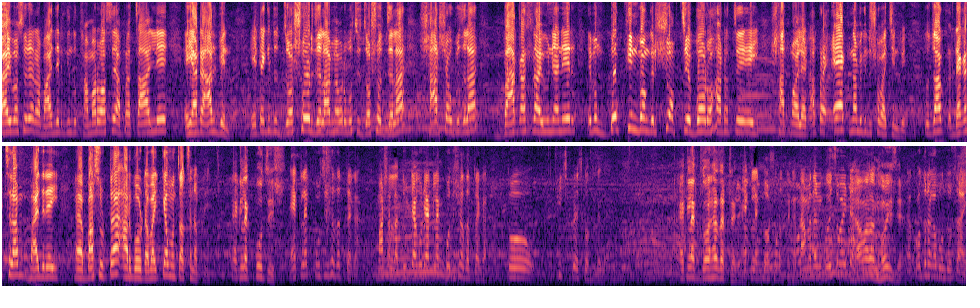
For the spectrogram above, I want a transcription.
গাবি বাছুরের, আর ভাইদের কিন্তু খামারও আছে, আপনারা চাইলে এই হাটে আসবেন। এটা কিন্তু যশোর জেলা, আমি আবার বলছি, যশোর জেলা, সারসা উপজেলা বাগাসরা ইউনিয়নের এবং দক্ষিণবঙ্গের সবচেয়ে বড় হাট হচ্ছে এই সাত মাইল হাট। আপনারা এক নামে কিন্তু সবাই চিনবে। তো যাক দেখাচ্ছিলাম ভাইদের এই বাসুরটা আর গরুটা। ভাই কেমন চাচ্ছেন আপনি? এক লাখ পঁচিশ। এক লাখ পঁচিশ হাজার টাকা। মাসাল্লাহ দুইটা করে এক লাখ পঁচিশ হাজার টাকা। তো ফিক্সড প্রাইস কত দেবে এক লাখ দশ হাজার টাকা। এক লাখ দশ হাজার টাকা। দামে দামি কইছে ভাইটা দামাদাম হয়েছে। আহ, কত টাকা বন্ধু চাই?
